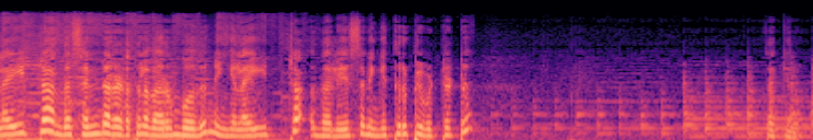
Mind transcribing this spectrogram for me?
லைட்டாக அந்த சென்டர் இடத்துல வரும்போது நீங்கள் லைட்டாக அந்த லேஸை நீங்கள் திருப்பி விட்டுட்டு தைக்கலாம்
